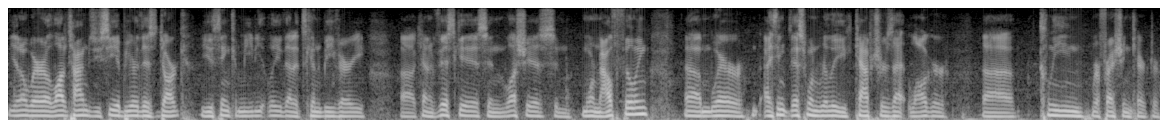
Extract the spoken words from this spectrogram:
You know where a lot of times you see a beer this dark, you think immediately that it's going to be very uh, kind of viscous and luscious and more mouth filling. Um, where I think this one really captures that lager, uh, clean, refreshing character.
